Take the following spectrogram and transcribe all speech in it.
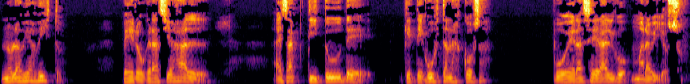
no lo habías visto, pero gracias al, a esa actitud de que te gustan las cosas, poder hacer algo maravilloso.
